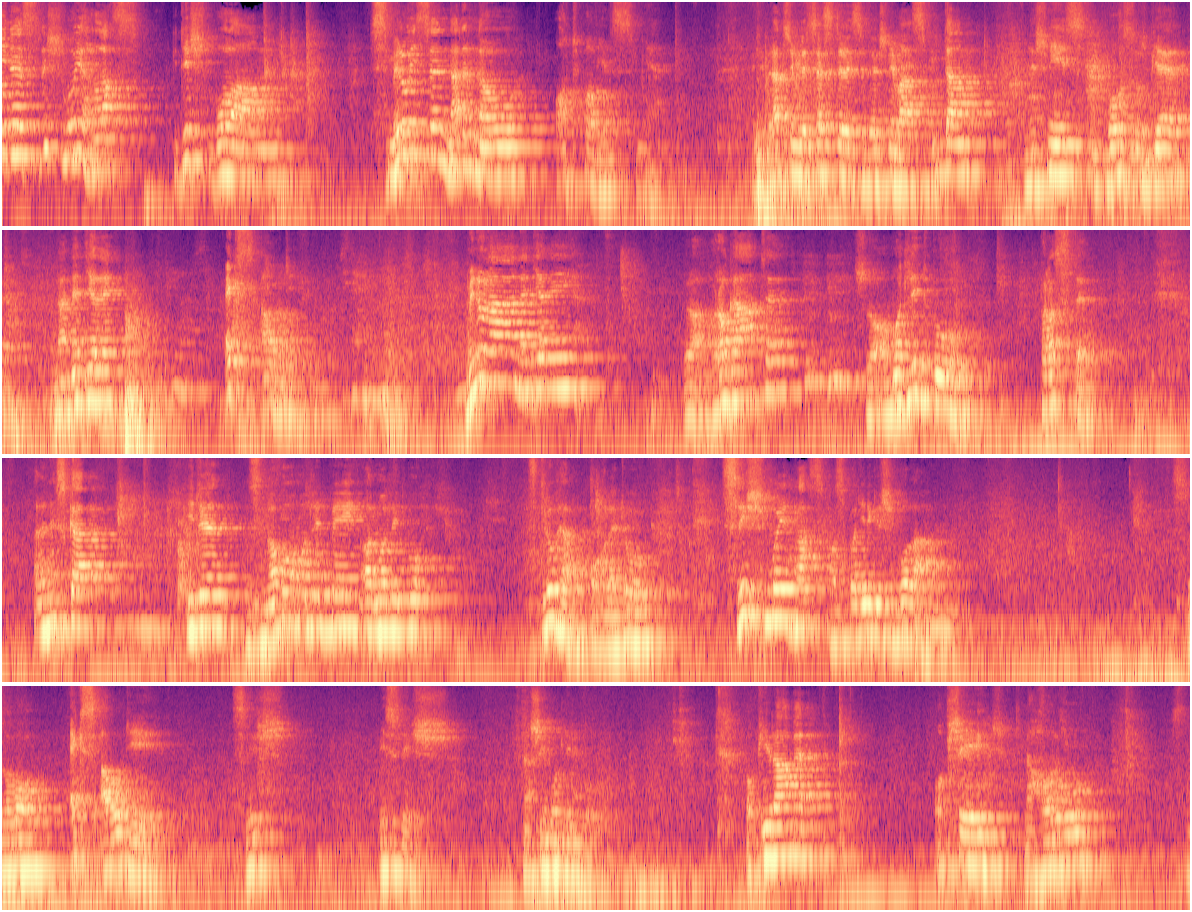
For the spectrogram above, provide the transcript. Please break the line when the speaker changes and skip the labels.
Hospodine, slyš můj hlas, když volám. Smiluj se nade mnou, odpověz mě. Milí bratři, milí sestry, srdečně vás vítám v dnešní bohoslužbě na neděli ex audi. Minulá neděli byla rogáte, šlo o modlitbu prosté. Ale dneska jde znovu o modlitby, o modlitbu z druhého pohledu. Slyš můj hlas, hospodin, když volám. Slovo ex audi, slyš, vyslyš naši modlitbu. Opíráme oči nahoru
